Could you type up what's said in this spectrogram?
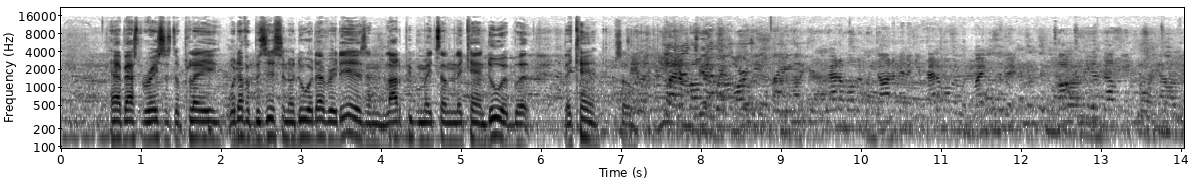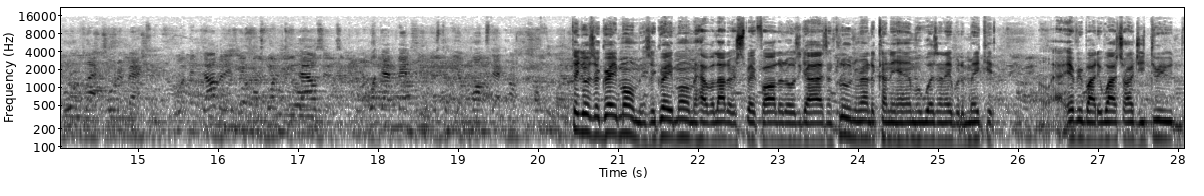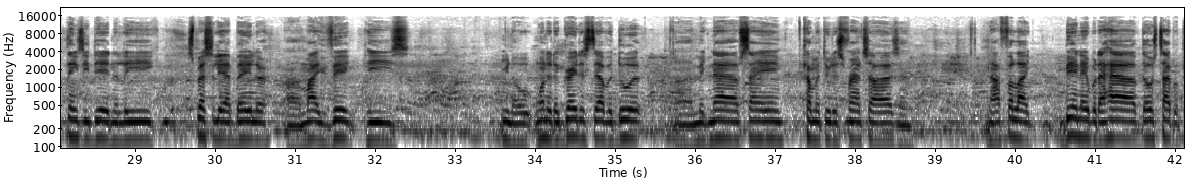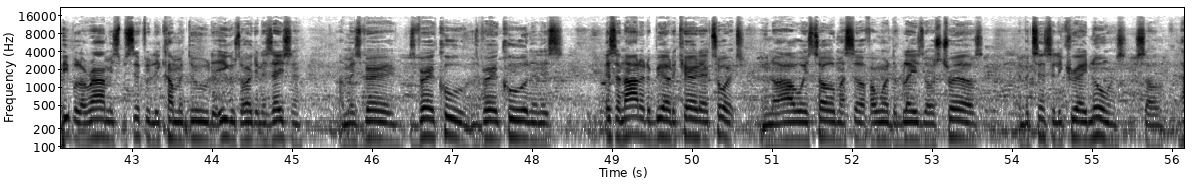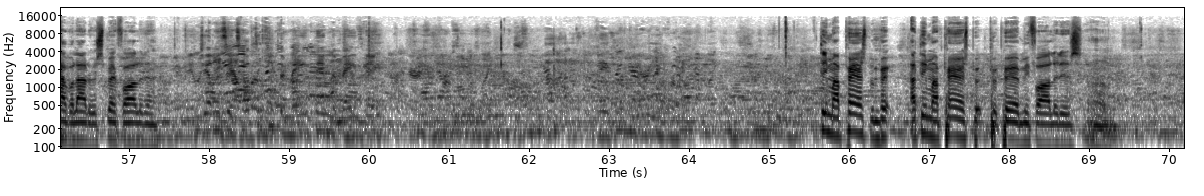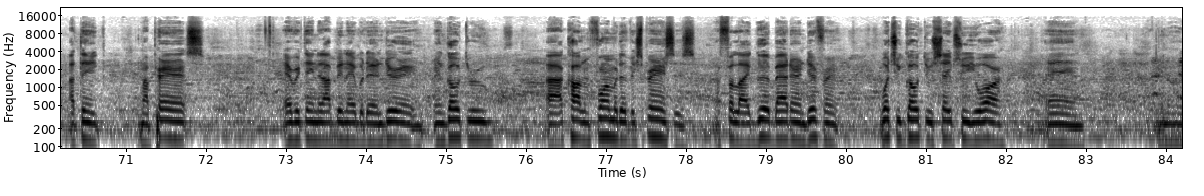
have aspirations to play whatever position or do whatever it is, and a lot of people may tell them they can't do it, but they can. So. You had a moment with RG3, you had a moment with Donovan, and you had a moment with Michael Vick. Talk to me about the importance of four black quarterbacks who have been dominating 2000s and what that meant you just to be amongst that. I think it was a great moment. It's a great moment. I have a lot of respect for all of those guys, including Randall Cunningham, who wasn't able to make it. Everybody watched RG3, the things he did in the league, especially at Baylor. Uh, Mike Vick, he's, you know, one of the greatest to ever do it. Uh, McNabb, same, coming through this franchise. And, and I feel like being able to have those type of people around me, specifically coming through the Eagles organization, um, it's very, it's very cool. It's very cool, and it's, it's an honor to be able to carry that torch. You know, I always told myself I wanted to blaze those trails and potentially create new ones. So I have a lot of respect for all of them. Jalen, is it tough to keep the main thing the main thing? I think my parents, I think my parents pre- prepared me for all of this. Um, I think my parents, everything that I've been able to endure and, and go through, uh, I call them formative experiences. I feel like good, bad, or indifferent, what you go through shapes who you are, and you know,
